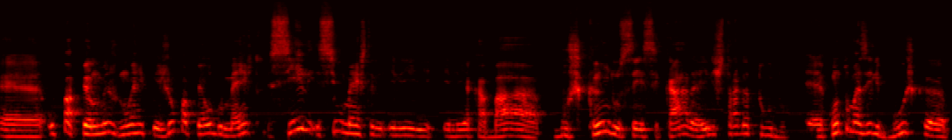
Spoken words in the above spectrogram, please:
é, o papel, mesmo no RPG, o papel do mestre, se, ele, se o mestre ele, ele acabar buscando ser esse cara, ele estraga tudo. É, quanto mais ele busca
